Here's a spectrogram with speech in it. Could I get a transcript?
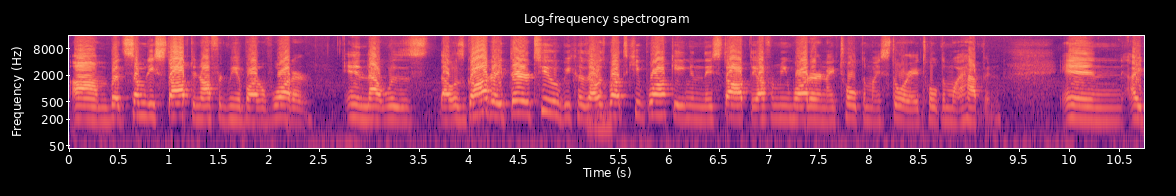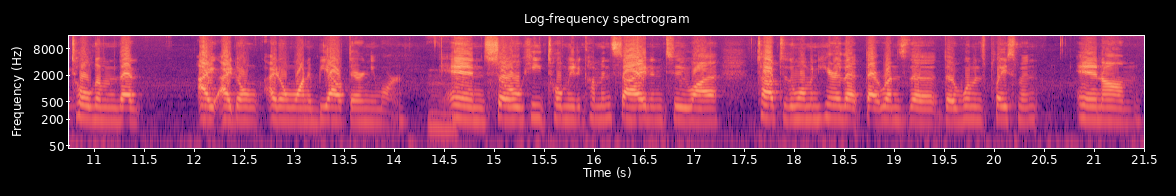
um, but somebody stopped and offered me a bottle of water. And that was that was God right there too, because I was about to keep walking, and they stopped. They offered me water, and I told them my story. I told them what happened, and I told them that I, I don't I don't want to be out there anymore. And so he told me to come inside and to uh, talk to the woman here that, that runs the, the women's placement. And um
